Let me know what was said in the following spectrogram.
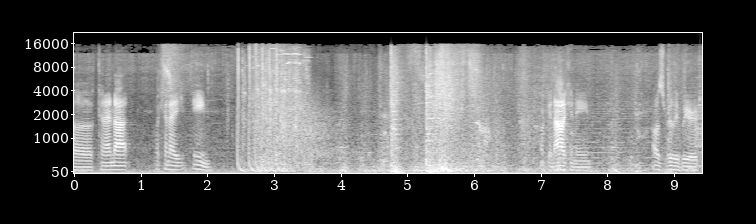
Uh, can I not? Why can't I aim? Okay, now I can aim. That was really weird.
